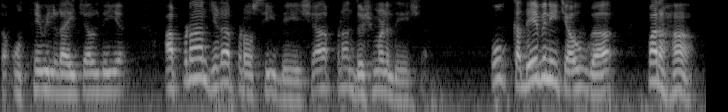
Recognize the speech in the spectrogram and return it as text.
ਤਾਂ ਉੱਥੇ ਵੀ ਲੜਾਈ ਚੱਲਦੀ ਆ। ਆਪਣਾ ਜਿਹੜਾ ਪੜੋਸੀ ਦੇਸ਼ ਆ ਆਪਣਾ ਦੁਸ਼ਮਣ ਦੇਸ਼ ਆ ਉਹ ਕਦੇ ਵੀ ਨਹੀਂ ਚਾਹੂਗਾ। ਪਰ ਹਾਂ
